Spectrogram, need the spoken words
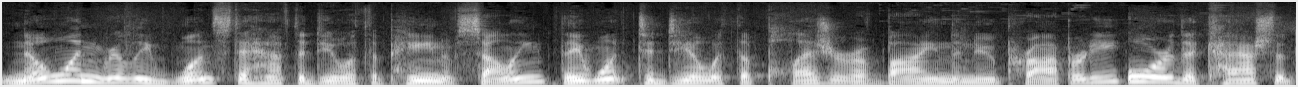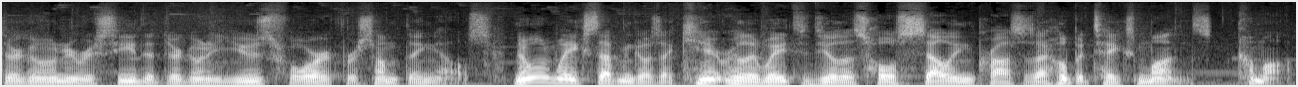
No one really wants to have to deal with the pain of selling. They want to deal with the pleasure of buying the new property or the cash that they're going to receive that they're going to use for for something else. No one wakes up and goes, I can't really wait to deal this whole selling process. I hope it takes months. Come on.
